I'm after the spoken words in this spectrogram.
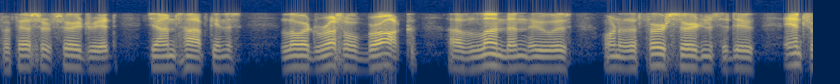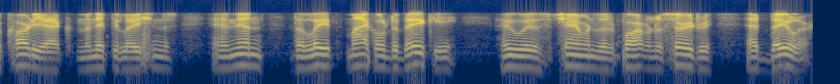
professor of surgery at Johns Hopkins, Lord Russell Brock of London, who was one of the first surgeons to do intracardiac manipulations, and then the late Michael DeBakey, who was chairman of the Department of Surgery at Baylor.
